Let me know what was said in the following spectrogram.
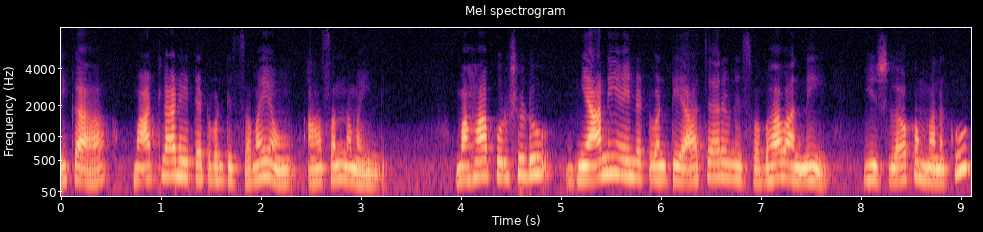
ఇక మాట్లాడేటటువంటి సమయం ఆసన్నమైంది. మహాపురుషుడు జ్ఞాని అయినటువంటి ఆచార్యుని స్వభావాన్ని ఈ శ్లోకం మనకు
